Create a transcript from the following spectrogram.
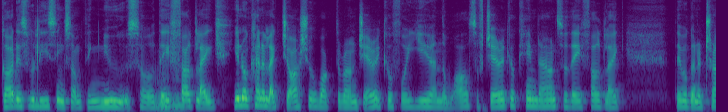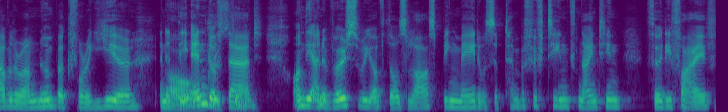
God is releasing something new. So they felt like, you know, kind of like Joshua walked around Jericho for a year and the walls of Jericho came down. So they felt like they were going to travel around Nuremberg for a year. And at Oh, the end of that, on the anniversary of those laws being made, it was September 15th, 1935.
